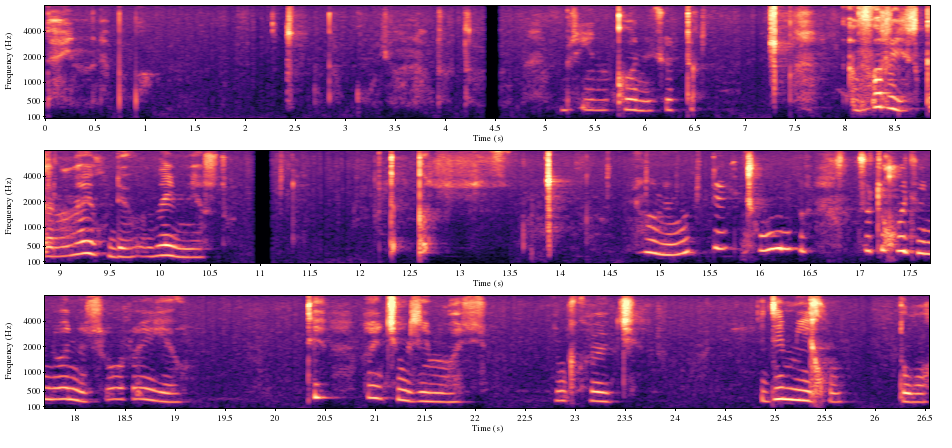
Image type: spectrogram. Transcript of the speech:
де він мене попав. Такую вона тут. Що так? Вариска, вона куди, вона й місто. Ну, ти чого? Що ти хоч від мене сварив? Ти ну, чим займайся? Ну, коротше. Іди міху того.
